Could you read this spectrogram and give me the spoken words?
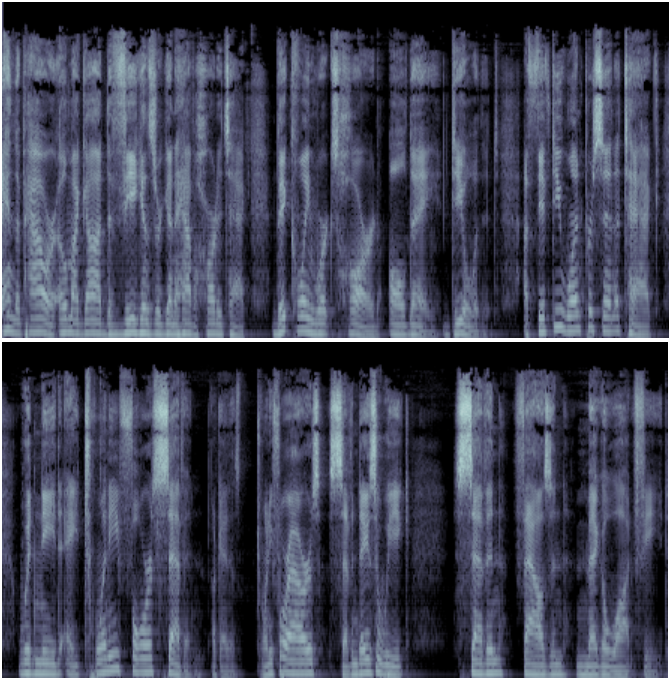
And the power. Oh my God, the vegans are going to have a heart attack. Bitcoin works hard all day. Deal with it. A 51% attack would need a 24 7, okay, that's 24 hours, seven days a week, 7,000 megawatt feed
